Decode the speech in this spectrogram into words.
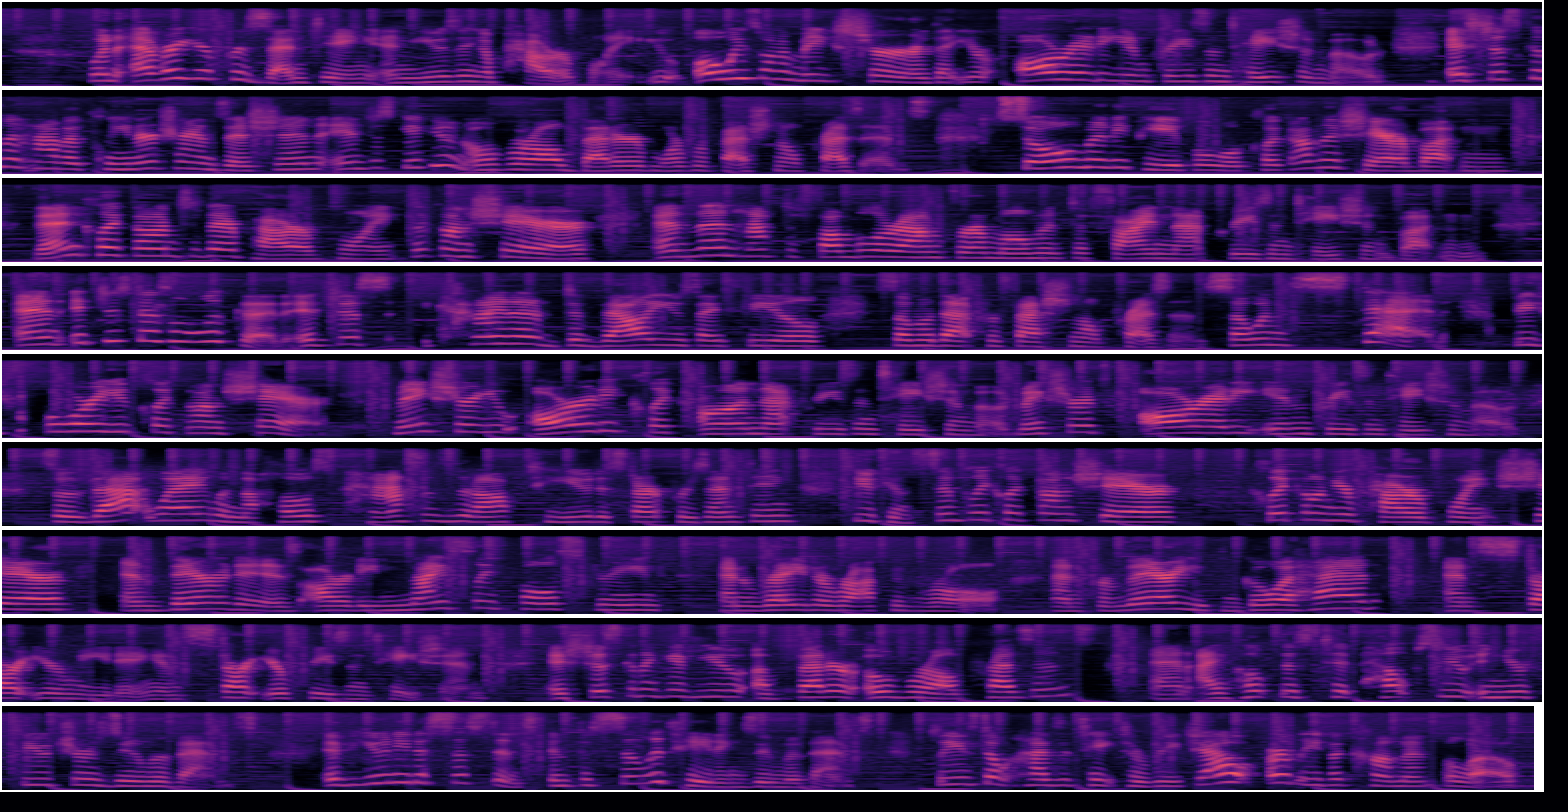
Whenever you're presenting and using a PowerPoint, you always want to make sure that you're already in presentation mode. It's just going to have a cleaner transition and just give you an overall better, more professional presence. So many people will click on the share button, then click onto their PowerPoint, click on share, and then have to fumble around for a moment to find that presentation button. And it just doesn't look good. It just kind of devalues, I feel, some of that professional presence. So instead, before you click on share, make sure you already click on that presentation mode. Make sure it's already in presentation mode. So that way, when the host passes it off to you to start presenting, you can simply click on share, click on your PowerPoint, share, and there it is, already nicely full screened and ready to rock and roll. And from there, you can go ahead and start your meeting and start your presentation. It's just gonna give you a better overall presence, and I hope this tip helps you in your future Zoom events. If you need assistance in facilitating Zoom events, please don't hesitate to reach out or leave a comment below.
